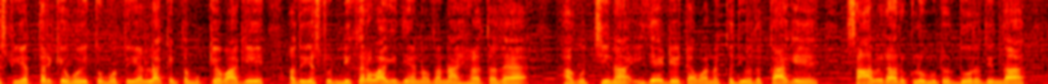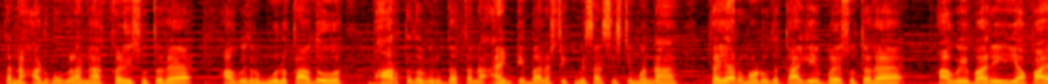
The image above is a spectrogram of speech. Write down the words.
ಎಷ್ಟು ಎತ್ತರಕ್ಕೆ ಹೋಯಿತು ಮತ್ತು ಎಲ್ಲಕ್ಕಿಂತ ಮುಖ್ಯವಾಗಿ ಅದು ಎಷ್ಟು ನಿಖರವಾಗಿದೆ ಅನ್ನೋದನ್ನು ಹೇಳ್ತದೆ. ಹಾಗೂ ಚೀನಾ ಇದೇ ಡೇಟಾವನ್ನು ಕದಿಯುವುದಕ್ಕಾಗಿ ಸಾವಿರಾರು ಕಿಲೋಮೀಟರ್ ದೂರದಿಂದ ತನ್ನ ಹಡಗುಗಳನ್ನು ಕಳುಹಿಸುತ್ತದೆ ಹಾಗೂ ಇದರ ಮೂಲಕ ಅದು ಭಾರತದ ವಿರುದ್ಧ ತನ್ನ ಆ್ಯಂಟಿ ಬ್ಯಾಲಿಸ್ಟಿಕ್ ಮಿಸೈಲ್ ಸಿಸ್ಟಮನ್ನು ತಯಾರು ಮಾಡುವುದಕ್ಕಾಗಿ ಬಯಸುತ್ತದೆ. ಹಾಗೂ ಈ ಬಾರಿ ಈ ಅಪಾಯ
